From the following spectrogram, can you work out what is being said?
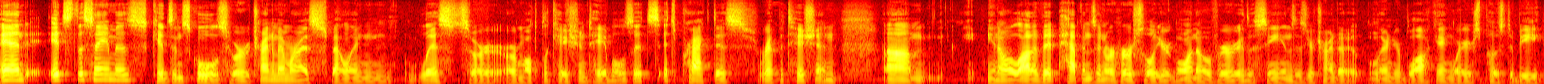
And it's the same as kids in schools who are trying to memorize spelling lists or, or multiplication tables. It's it's practice, repetition. Um, you know, a lot of it happens in rehearsal. You're going over the scenes as you're trying to learn your blocking, where you're supposed to be.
